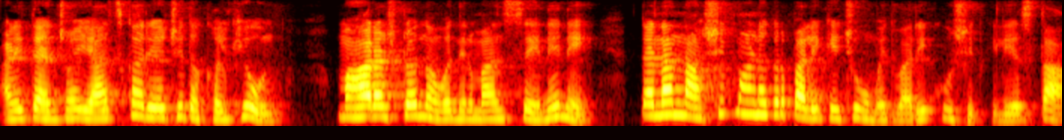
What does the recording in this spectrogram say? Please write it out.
आणि त्यांच्या याच कार्याची दखल घेऊन महाराष्ट्र नवनिर्माण सेनेने त्यांना नाशिक महानगरपालिकेची उमेदवारी घोषित केली असता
